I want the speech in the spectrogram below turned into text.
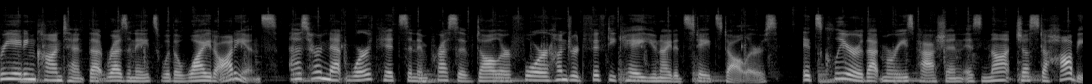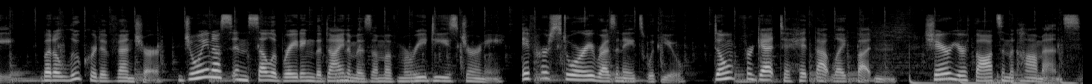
creating content that resonates with a wide audience. As her net worth hits an impressive 450k United States dollars, it's clear that Marie's passion is not just a hobby, but a lucrative venture. Join us in celebrating the dynamism of Marie Dee's journey. If her story resonates with you, don't forget to hit that like button, share your thoughts in the comments,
